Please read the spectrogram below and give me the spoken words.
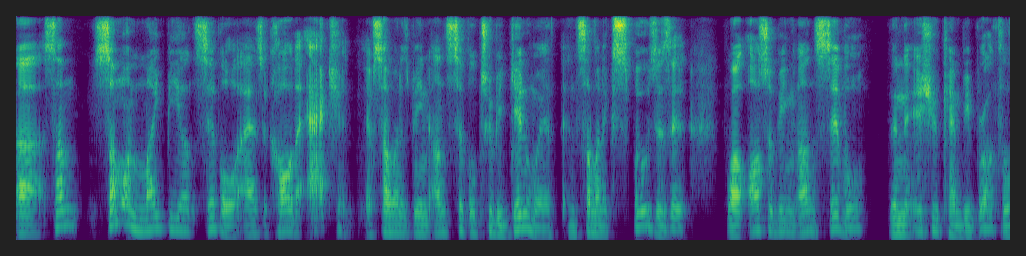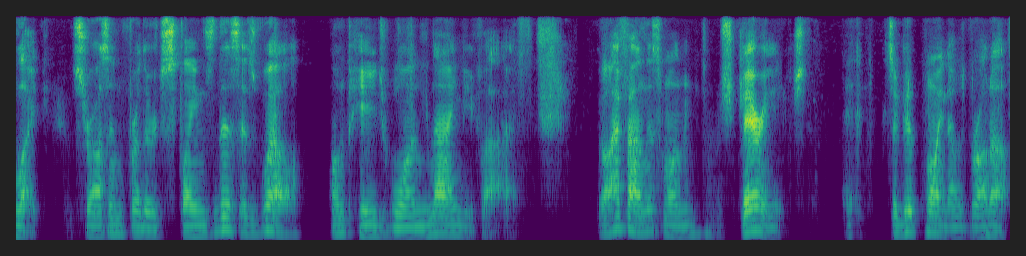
Uh, some someone might be uncivil as a call to action. If someone is being uncivil to begin with, and someone exposes it while also being uncivil, then the issue can be brought to light. Strossen further explains this as well on page 195. Well, I found this one very interesting. It's a good point that was brought up.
